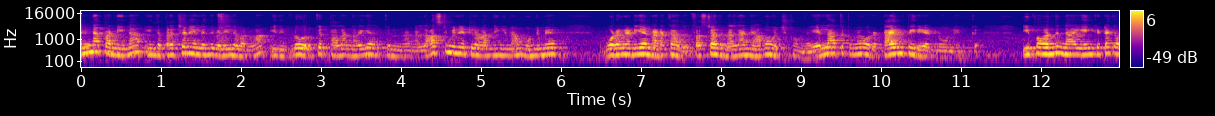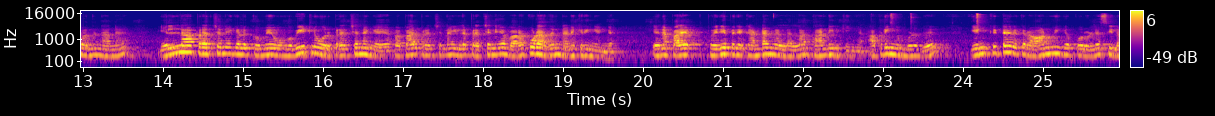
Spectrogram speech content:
என்ன பண்ணினா இந்த பிரச்சனையிலேருந்து வெளியில் வரலாம். இது இவ்வளோ இருக்குது தலை நிறையா இருக்குன்றாங்க. லாஸ்ட் மினிட்ல வந்தீங்கன்னா ஒன்றுமே உடனடியாக நடக்காது. ஃபர்ஸ்ட் அது நல்லா ஞாபகம் வச்சுக்கோங்க. எல்லாத்துக்குமே ஒரு டைம் பீரியட்னு ஒன்று இருக்குது இப்போ வந்து நான் என்கிட்டக்க வந்து நான் எல்லா பிரச்சனைகளுக்குமே உங்கள் வீட்டில் ஒரு பிரச்சனைங்க. எப்போ பார் பிரச்சனை இல்லை பிரச்சனையே வரக்கூடாதுன்னு நினைக்கிறீங்கங்க. ஏன்னா பழைய பெரிய பெரிய கண்டங்கள்லாம் தாண்டி இருக்கீங்க. அப்படிங்கும் பொழுது என்கிட்ட இருக்கிற ஆன்மீக பொருளில் சில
